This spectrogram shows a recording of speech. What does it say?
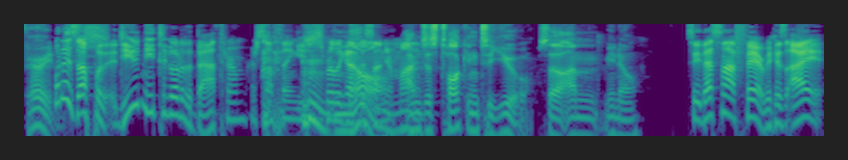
Very. What is up with it? Do you need to go to the bathroom or something? You just really got no, this on your mind. I'm just talking to you, so I'm you know See, that's not fair because I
